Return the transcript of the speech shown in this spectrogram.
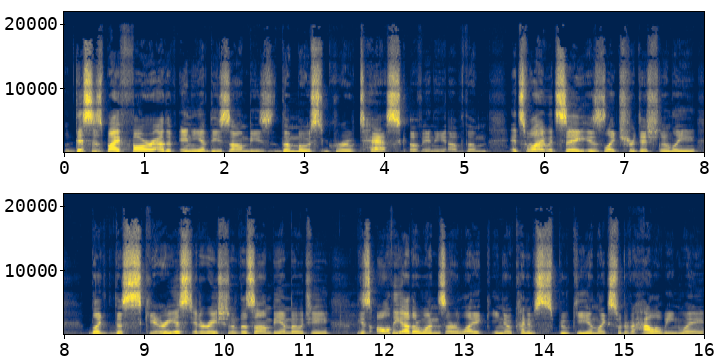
this is by far out of any of these zombies the most grotesque of any of them. It's what I would say is like traditionally like the scariest iteration of the zombie emoji because all the other ones are like, you know, kind of spooky and like sort of a Halloween way,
